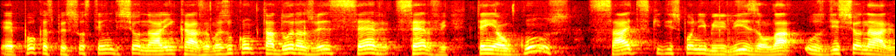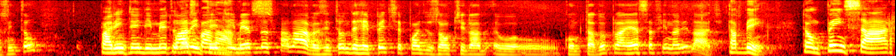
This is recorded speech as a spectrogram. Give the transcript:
é, poucas pessoas têm um dicionário em casa, mas o computador às vezes serve, serve tem alguns sites que disponibilizam lá os dicionários. Então, para entendimento para das entendimento palavras. das palavras. Então, de repente, você pode usar o, o, o computador para essa finalidade. Tá bem. Então, pensar,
